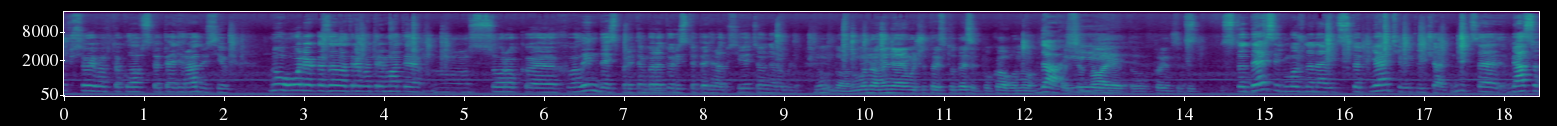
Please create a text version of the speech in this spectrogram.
І все, і в автоклав 105 градусів. Ну, Оля казала, треба тримати м, 40 е, хвилин десь при температурі 105 градусів. Я цього не роблю. Ну да, ну ми наганяємо ще 310, поки воно Да, осідає, і то в принципі. 110, можна навіть 105 виключати. Ну, це м'ясо,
